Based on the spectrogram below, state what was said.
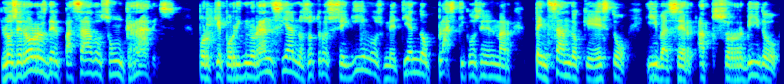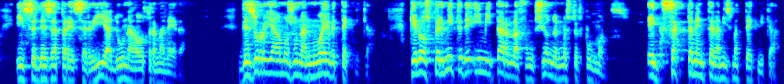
Los errores del pasado son graves porque por ignorancia nosotros seguimos metiendo plásticos en el mar pensando que esto iba a ser absorbido y se desaparecería de una u otra manera. Desarrollamos una nueva técnica que nos permite de imitar la función de nuestros pulmones. Exactamente la misma técnica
